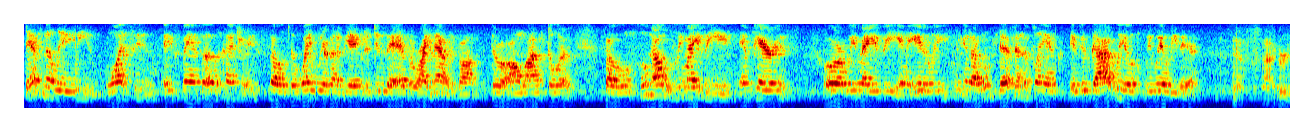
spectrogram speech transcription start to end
Definitely, we want to expand to other countries. So the way we're going to be able to do that as of right now is on through an online store. So who knows? We may be in Paris or we may be in Italy. You know, that's in the plans. If it's God will, we will be there. Yeah, I agree.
